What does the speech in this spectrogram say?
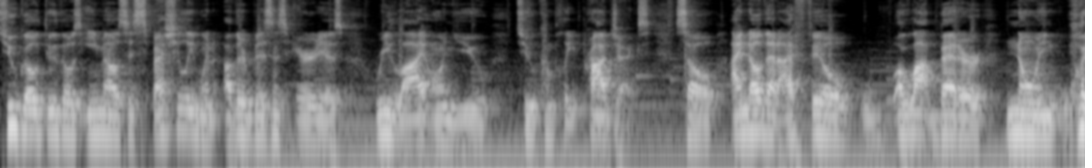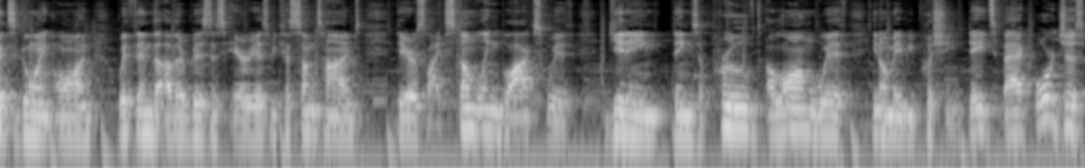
to go through those emails, especially when other business areas rely on you to complete projects. So I know that I feel a lot better knowing what's going on within the other business areas because sometimes there's like stumbling blocks with getting things approved along with, you know, maybe pushing dates back or just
